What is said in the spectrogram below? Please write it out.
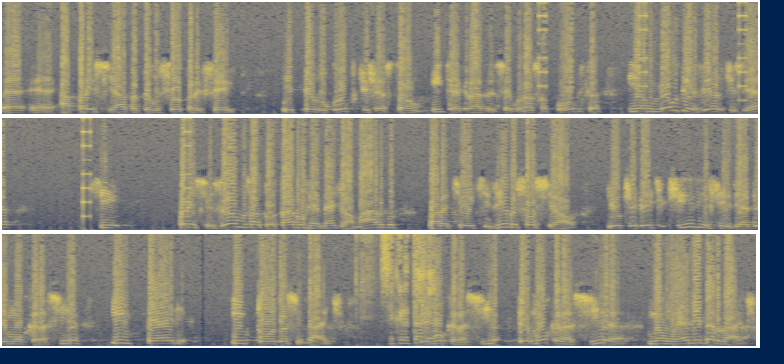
é, é, apreciada pelo senhor prefeito e pelo grupo de gestão integrada de segurança pública, e é o meu dever dizer que precisamos adotar um remédio amargo para que o equilíbrio social e o direito de ir vir e a democracia impere em toda a cidade. Secretário. Democracia, democracia não é liberdade.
